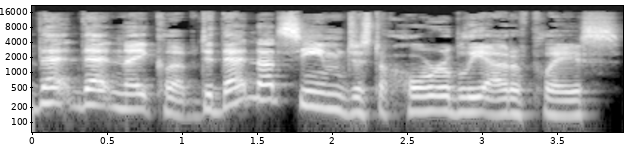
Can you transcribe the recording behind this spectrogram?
That that nightclub did that not seem just horribly out of place?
